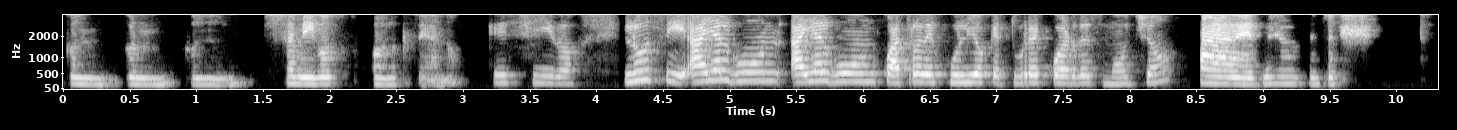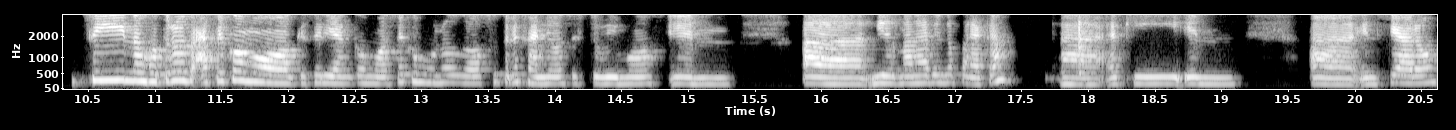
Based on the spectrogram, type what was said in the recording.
con, con, sus amigos o lo que sea, ¿no? Qué chido. Lucy, ¿hay algún, ¿hay algún 4 de julio que tú recuerdes mucho? A ver, déjame pensar. Sí, nosotros hace como, que serían como hace como unos dos o tres años estuvimos en, uh, mi hermana vino para acá, uh, aquí en, uh, en Seattle,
